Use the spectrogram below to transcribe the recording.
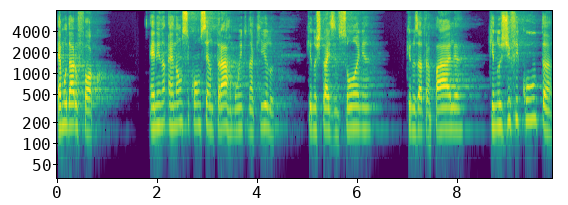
é mudar o foco, é, é não se concentrar muito naquilo que nos traz insônia, que nos atrapalha, que nos dificulta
